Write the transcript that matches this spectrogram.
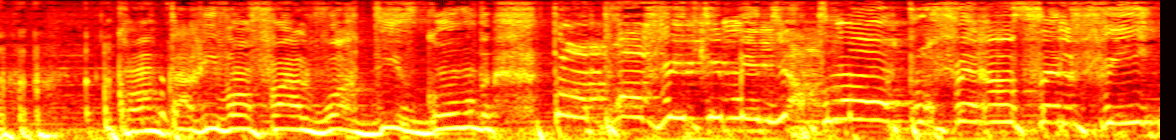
Quand t'arrives enfin à le voir 10 secondes, t'en profites immédiatement pour faire un selfie.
